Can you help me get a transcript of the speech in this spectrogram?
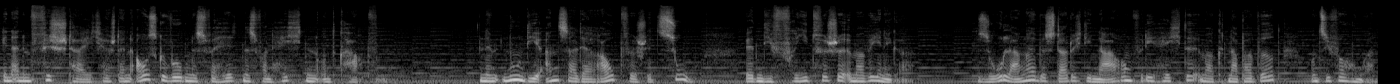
in einem Fischteich herrscht ein ausgewogenes Verhältnis von Hechten und Karpfen. Nimmt nun die Anzahl der Raubfische zu, werden die Friedfische immer weniger. So lange, bis dadurch die Nahrung für die Hechte immer knapper wird und sie verhungern.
